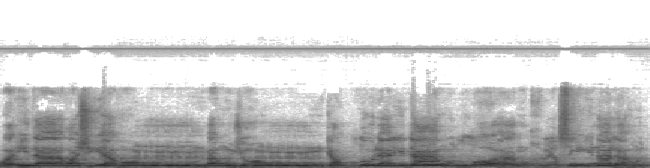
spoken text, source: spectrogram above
وإذا غشيهم موج كالظلل دعوا الله مخلصين له الدين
